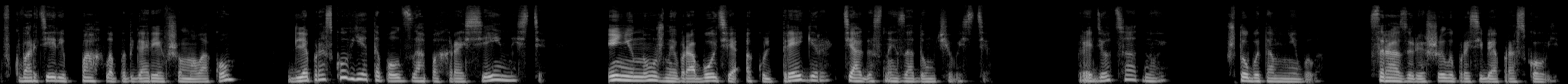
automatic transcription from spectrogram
В квартире пахло подгоревшим молоком. Для Просковьи это был запах рассеянности и ненужной в работе оккультрегера тягостной задумчивости. Придется одной, что бы там ни было. Сразу решила про себя Просковья.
